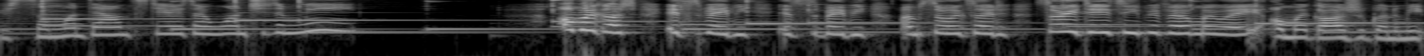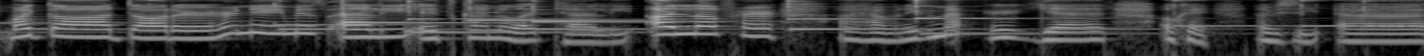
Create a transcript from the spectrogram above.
There's someone downstairs I want you to meet. Oh my gosh, it's the baby. It's the baby. I'm so excited. Sorry, Daisy, if of my way. Oh my gosh, I'm gonna meet my goddaughter. Her name is Ellie. It's kind of like Kelly. I love her. I haven't even met her yet. Okay, let me see. Uh,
